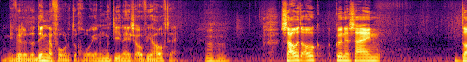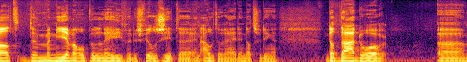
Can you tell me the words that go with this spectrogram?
Die willen dat ding naar voren toe gooien en dan moet die ineens over je hoofd heen. Mhm. Zou het ook kunnen zijn dat de manier waarop we leven, dus veel zitten en autorijden en dat soort dingen, dat daardoor ehm,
